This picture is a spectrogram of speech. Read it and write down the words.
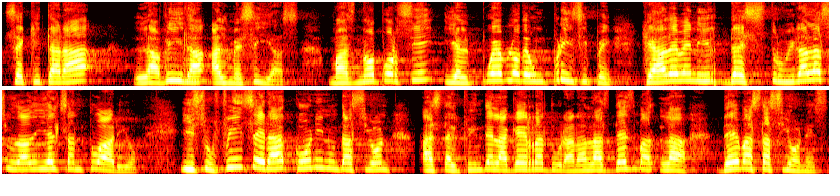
se quitará la vida al Mesías, mas no por sí, y el pueblo de un príncipe que ha de venir destruirá la ciudad y el santuario. Y su fin será con inundación hasta el fin de la guerra, durarán las devastaciones.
